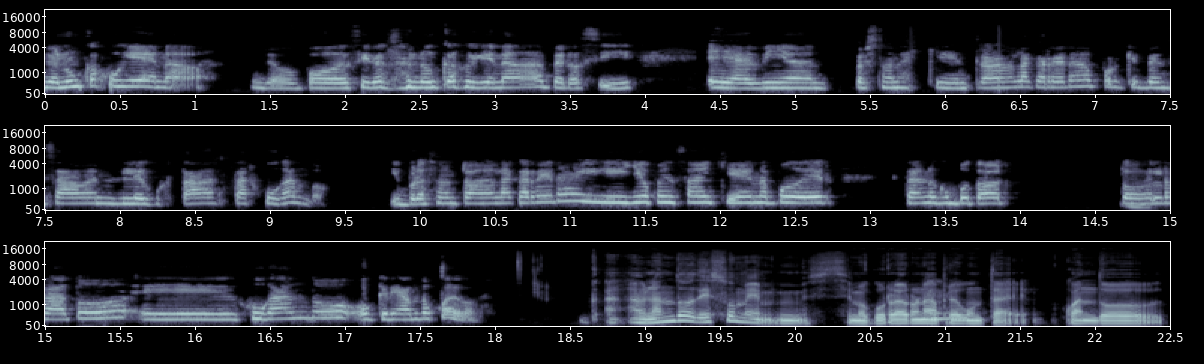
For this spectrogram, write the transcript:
yo nunca jugué nada. Yo puedo decir eso, nunca jugué nada, pero sí eh, había personas que entraron a la carrera porque pensaban, les gustaba estar jugando. Y por eso entraban a la carrera y ellos pensaban que iban a poder estar en el computador todo el rato eh, jugando o creando juegos. Hablando de eso, me, se me ocurre ahora una pregunta. Cuando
